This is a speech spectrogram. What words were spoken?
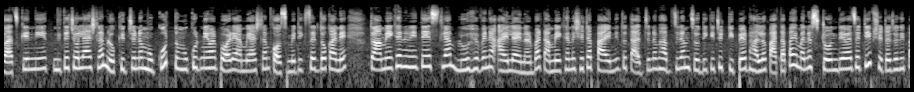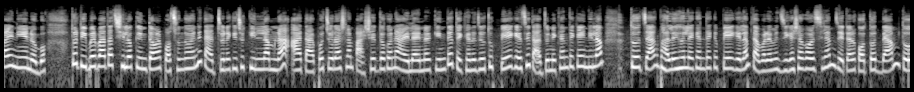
তো আজকে নিয়ে, নিতে চলে আসলাম লক্ষ্মীর জন্য মুকুট। তো মুকুট নেওয়ার পরে আমি আসলাম কসমেটিক্সের দোকানে। তো আমি এখানে নিতে এসেছিলাম ব্লু হেভেনে আইলাইনার বাট আমি এখানে সেটা পাইনি, তো তার জন্য ভাবছিলাম যদি কিছু টিপের ভালো পাতা পাই মানে স্টোন দেওয়া যে টিপ সেটা যদি পাই নিয়ে নেব। তো টিপের পাতা ছিল কিন্তু আমার পছন্দ হয়নি, তার জন্য কিছু কিনলাম না। আর তারপর চলে আসলাম পাশের দোকানে আইলাইনার কিনতে, তো এখানে যেহেতু পেয়ে গেছি, তার জন্য এখান থেকেই নিলাম। তো যাক, ভালোই হলো এখান থেকে পেয়ে গেলাম। তারপরে আমি জিজ্ঞাসা করেছিলাম যে এটার কত দাম? তো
